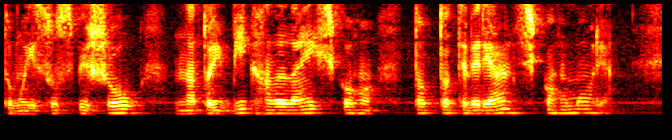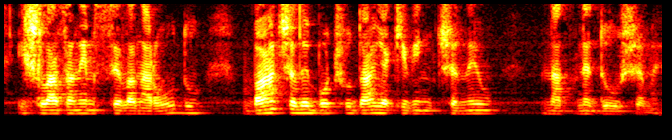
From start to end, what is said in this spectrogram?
Тому Ісус пішов на той бік Галилейського, тобто Тиверіанського моря, ішла за ним сила народу, бачили бо чуда, які він чинив над недужими.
